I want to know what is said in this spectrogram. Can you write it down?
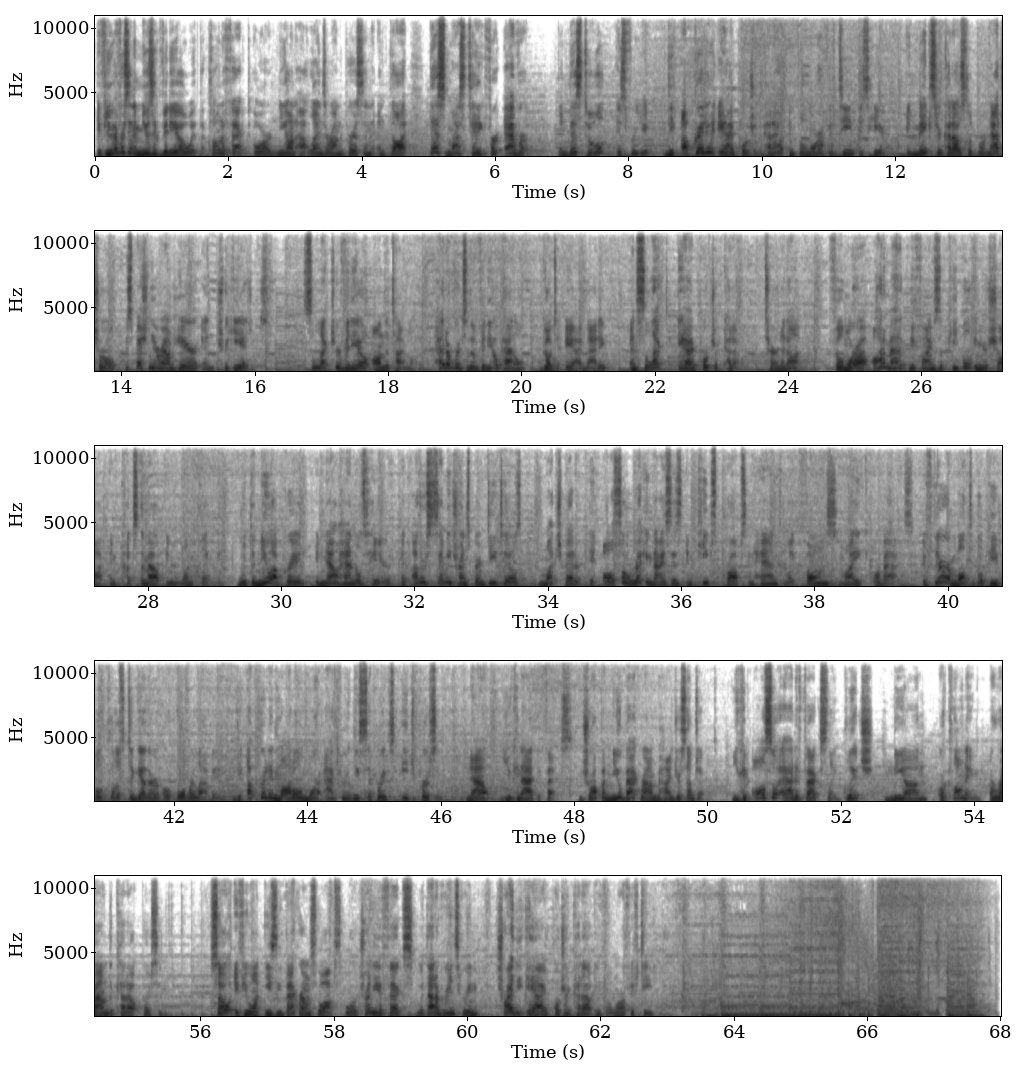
If you've ever seen a music video with a clone effect or neon outlines around a person and thought, this must take forever, then this tool is for you. The upgraded AI portrait cutout in Filmora 15 is here. It makes your cutouts look more natural, especially around hair and tricky edges. Select your video on the timeline. Head over to the video panel, go to AI matting, and select AI portrait cutout. Turn it on. Filmora automatically finds the people in your shot and cuts them out in one click. With the new upgrade, it now handles hair and other semi-transparent details much better. It also recognizes and keeps props in hand like phones, mic, or bags. If there are multiple people close together or overlapping, the upgraded model more accurately separates each person. Now, you can add effects. Drop a new background behind your subject. You can also add effects like glitch, neon, or cloning around the cutout person. So if you want easy background swaps or trendy effects without a green screen, try the AI portrait cutout in Filmora 15.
